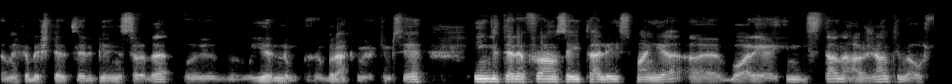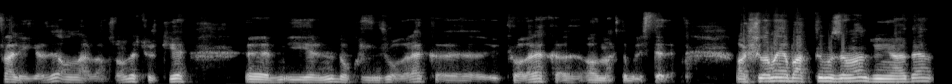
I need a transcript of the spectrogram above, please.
Amerika Birleşik Devletleri birinci sırada e, yerini bırakmıyor kimseye. İngiltere, Fransa, İtalya, İspanya, bu araya Hindistan, Arjantin ve Avustralya girdi. Onlardan sonra da Türkiye yerini 9. olarak ülke olarak almakta bu listede. Aşılamaya baktığımız zaman dünyada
